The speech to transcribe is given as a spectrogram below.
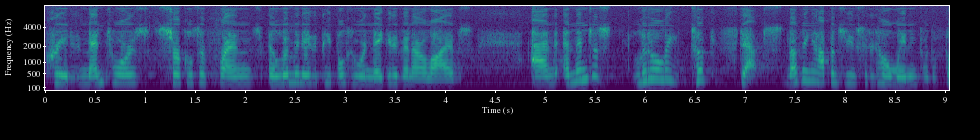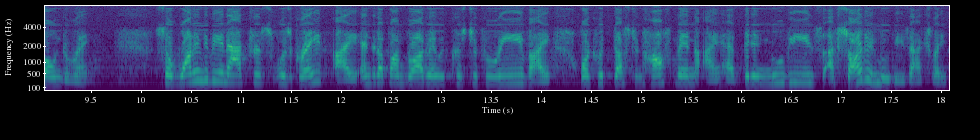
created mentors, circles of friends, eliminated people who were negative in our lives, and, and then just literally took steps. Nothing happens when you sit at home waiting for the phone to ring. So wanting to be an actress was great. I ended up on Broadway with Christopher Reeve. I worked with Dustin Hoffman. I have been in movies. I've starred in movies, actually.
